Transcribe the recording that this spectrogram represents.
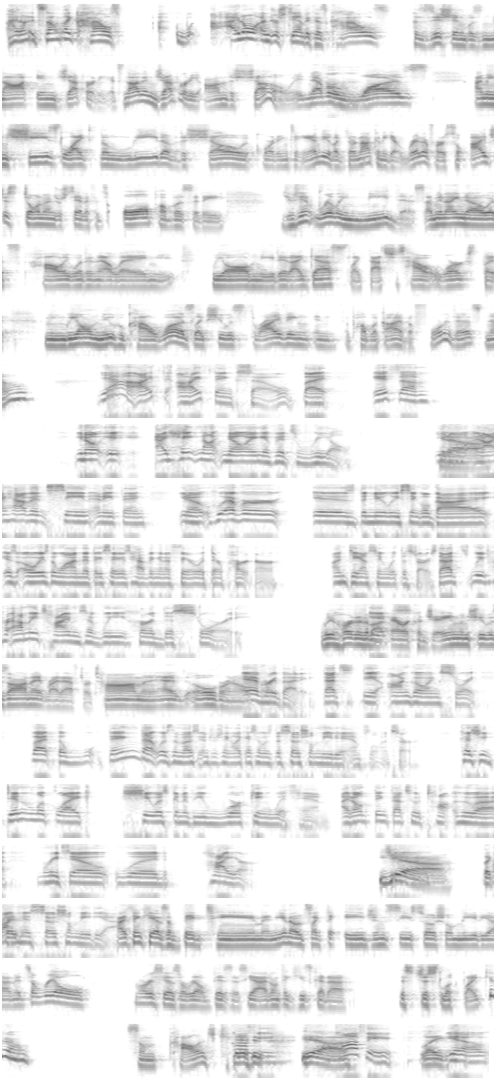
I don't, it's not like Kyle's I don't understand because Kyle's position was not in jeopardy. It's not in jeopardy on the show. It never mm. was. I mean, she's like the lead of the show, according to Andy. Like, they're not going to get rid of her. So I just don't understand if it's all publicity. You didn't really need this. I mean, I know it's Hollywood and LA, and you, we all need it, I guess. Like, that's just how it works. But I mean, we all knew who Kyle was. Like, she was thriving in the public eye before this. No? Yeah, I th- I think so, but it's um you know, it I hate not knowing if it's real. You yeah. know, and I haven't seen anything. You know, whoever is the newly single guy is always the one that they say is having an affair with their partner on Dancing with the Stars. That's we've heard how many times have we heard this story? We heard it about it's, Erika Jayne when she was on it right after Tom and over and over. Everybody. That's the ongoing story. But the w- thing that was the most interesting, like I said, was the social media influencer because she didn't look like she was going to be working with him. I don't think that's who ta- who uh, Mauricio would hire. Yeah, like run I, his social media. I think he has a big team, and you know, it's like the agency social media, and it's a real Mauricio has a real business. Yeah, I don't think he's gonna. This just looked like you know some college kid. Coffee. yeah, coffee. Like you know,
